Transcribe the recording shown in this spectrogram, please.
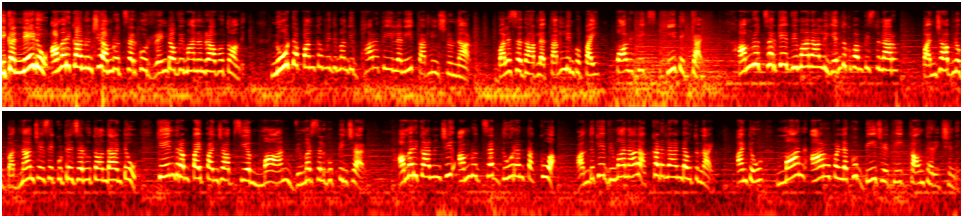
ఇక నేడు అమెరికా నుంచి అమృత్సర్కు రెండో విమానం రాబోతోంది. నూట పంతొమ్మిది మంది భారతీయులని తరలించనున్నారు. వలసదారుల తరలింపుపై పాలిటిక్స్ హీట్ ఎక్కాయి అమృత్సర్కే విమానాలు ఎందుకు పంపిస్తున్నారు? పంజాబ్ను బద్నాం చేసే కుట్ర జరుగుతోందా అంటూ కేంద్రంపై పంజాబ్ సీఎం మాన్ విమర్శలు గుప్పించారు. అమెరికా నుంచి అమృత్సర్ దూరం తక్కువ. అందుకే విమానాలు అక్కడ ల్యాండ్ అవుతున్నాయి అంటూ మాన్ ఆరోపణలకు బీజేపీ కౌంటర్ ఇచ్చింది.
